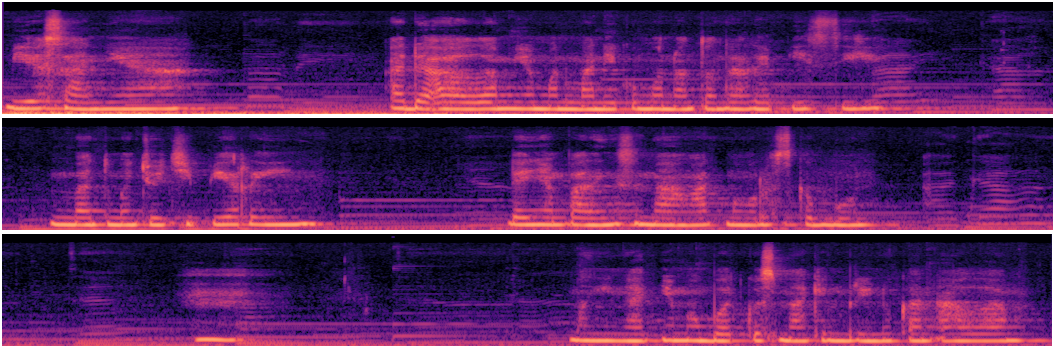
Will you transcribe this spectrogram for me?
Biasanya, ada alam yang menemaniku menonton televisi, membantu mencuci piring, dan yang paling semangat mengurus kebun. Hmm. Mengingatnya membuatku semakin merindukan alam.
